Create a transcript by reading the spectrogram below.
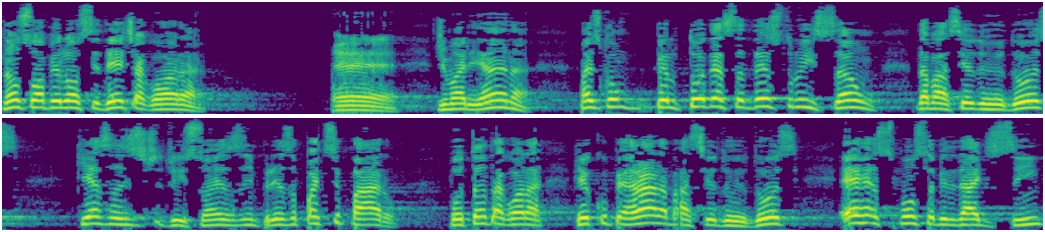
não só pelo acidente agora é, de Mariana, mas como pelo toda essa destruição da bacia do Rio Doce, que essas instituições, essas empresas participaram. Portanto, agora, recuperar a bacia do Rio Doce é responsabilidade, sim,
